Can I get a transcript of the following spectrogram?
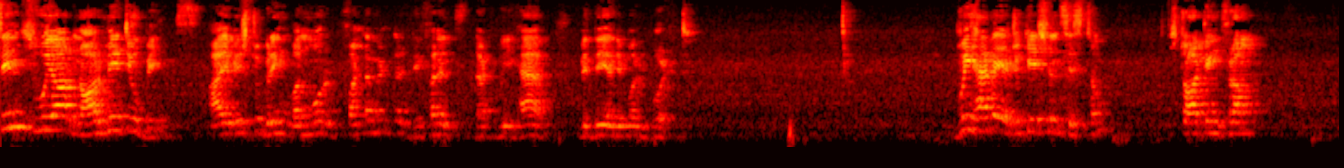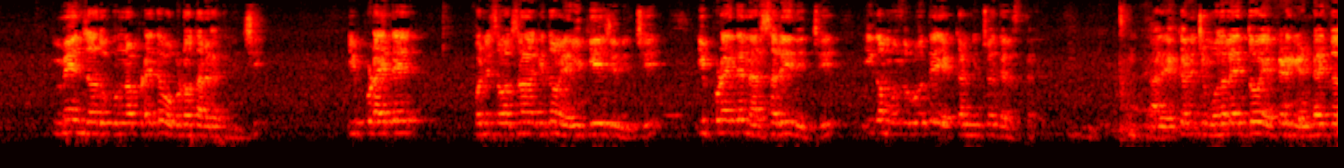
since we are normative beings, I wish to bring one more fundamental difference that we have with the animal world. We have a education system starting from మేము చదువుకున్నప్పుడైతే ఒకటో తరగతి నుంచి ఇప్పుడైతే కొన్ని సంవత్సరాల క్రితం ఎల్కేజీ నుంచి ఇప్పుడైతే నర్సరీ నుంచి ఇక ముందు పోతే ఎక్కడి నుంచో తెలుస్తుంది. అది ఎక్కడి నుంచి మొదలైద్దో ఎక్కడికి ఎండ్ అయిద్దో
